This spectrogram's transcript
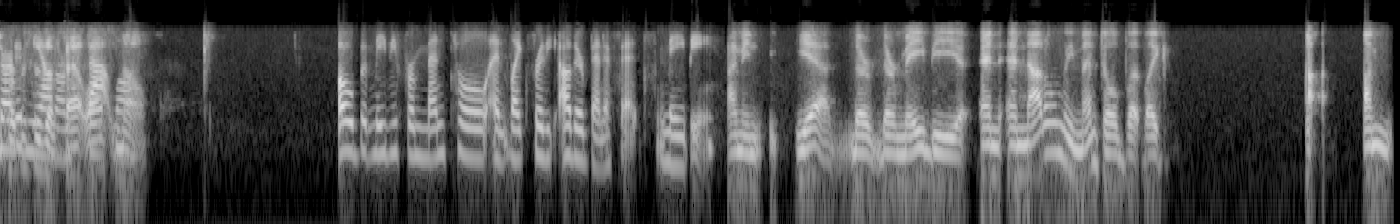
started me out on fat, fat loss, loss. no. oh, but maybe for mental and like for the other benefits, maybe. I mean, yeah, there there may be, and and not only mental, but like, I, I'm,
